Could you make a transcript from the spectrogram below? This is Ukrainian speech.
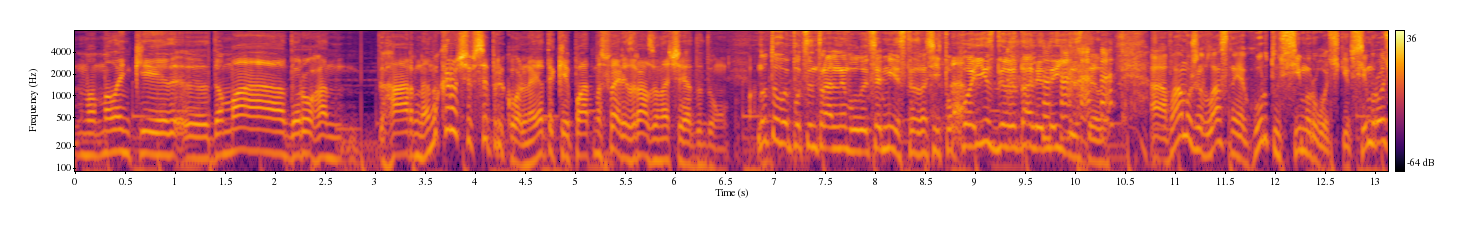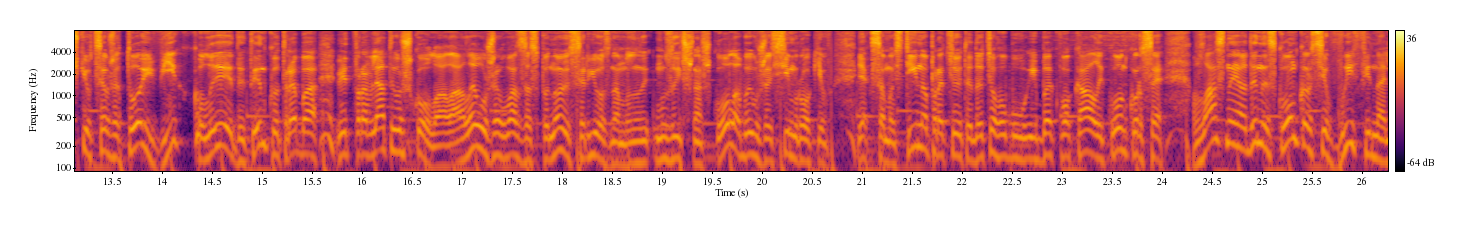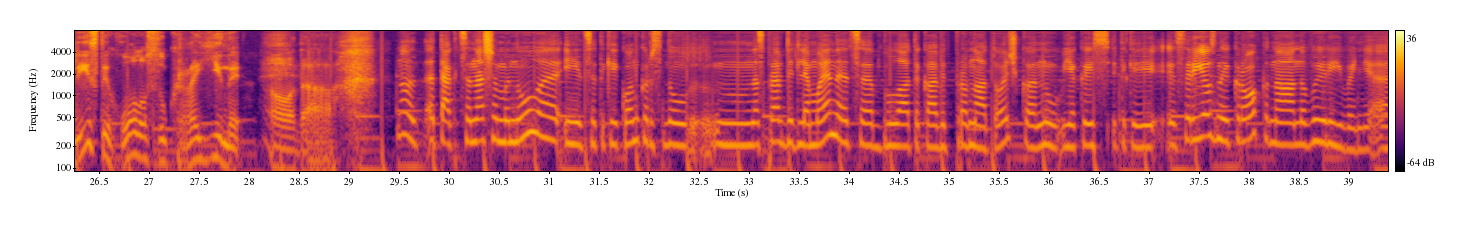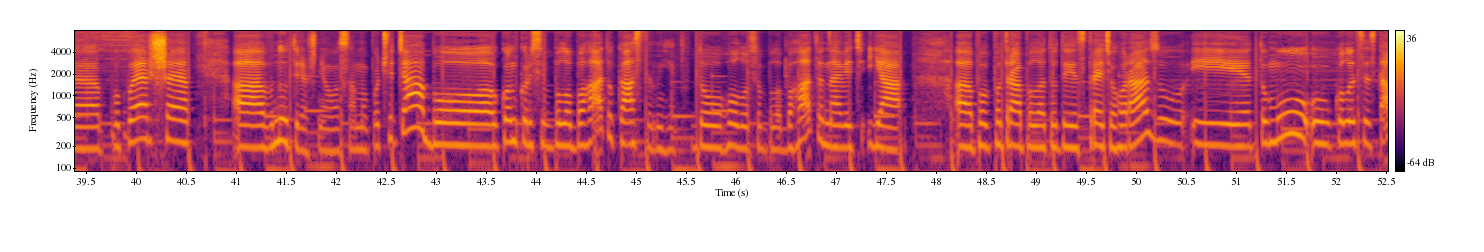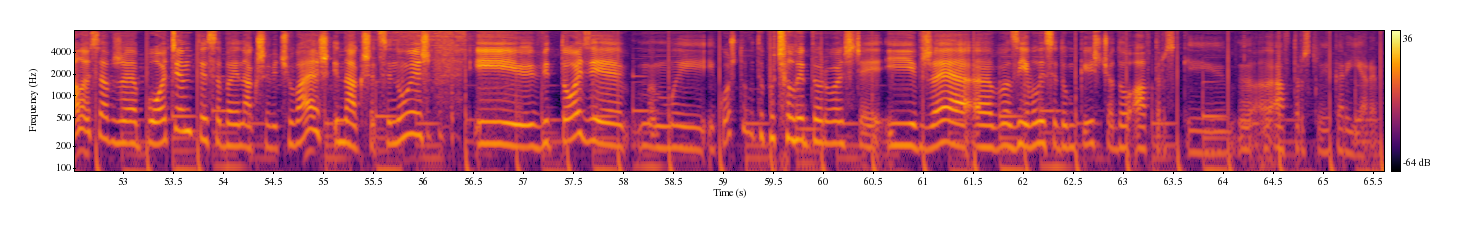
маленькі е, дома, дорога гарна. Ну, коротше, все прикольно. Я такий по атмосфері зразу, наче я додому попав. Ну то ви по центральним вулицям міста, значить, по- поїздили, далі не їздили. А вам уже, власне, як гурту 7 років. 7 років це вже той вік, коли дитинку треба відправляти у школу. Але, але вже у вас за спиною серйозна музична школа. Ви вже 7 років як самостійно працюєте. До цього був і бек-вокал, і конкурси. Власне, один із конкурсів ви фіналісти Голос України. О, да. Ну так, це наше минуле, і це такий конкурс. Ну насправді для мене це була така відправна точка. Ну, якийсь такий серйозний крок на новий рівень. Е, По-перше, внутрішнього самопочуття, бо конкурсів було багато, кастингів до голосу було багато. Навіть я потрапила туди з третього разу. І тому, коли це сталося, вже потім ти себе інакше відчуваєш, інакше цінуєш. І відтоді ми і коштувати почали дорожче, і вже е, з'явилися думки щодо авторської, е, авторської кар'єри.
